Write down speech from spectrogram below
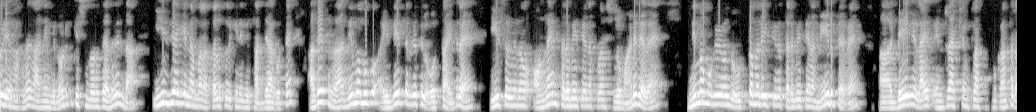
ವಿಡಿಯೋ ಹಾಕಿದಾಗ ನಿಮಗೆ ನೋಟಿಫಿಕೇಶನ್ ಬರುತ್ತೆ. ಅದರಿಂದ ಈಸಿಯಾಗಿ ನಮ್ಮನ್ನು ತಲುಪಲಿಕ್ಕೆ ನಿಮಗೆ ಸಾಧ್ಯ ಆಗುತ್ತೆ. ಅದೇ ಥರ ನಿಮ್ಮ ಮಗು ಐದನೇ ತರಗತಿಯಲ್ಲಿ ಓದ್ತಾ ಇದ್ರೆ, ಈ ಸಲ ನಾವು ಆನ್ಲೈನ್ ತರಬೇತಿಯನ್ನು ಕೂಡ ಶುರು ಮಾಡಿದ್ದೇವೆ. ನಿಮ್ಮ ಮಗುವಿಗೆ ಒಂದು ಉತ್ತಮ ರೀತಿಯ ತರಬೇತಿಯನ್ನು ನೀಡ್ತೇವೆ. ಡೈಲಿ ಲೈಫ್ ಇಂಟ್ರಾಕ್ಷನ್ ಕ್ಲಾಸಸ್ ಮುಖಾಂತರ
